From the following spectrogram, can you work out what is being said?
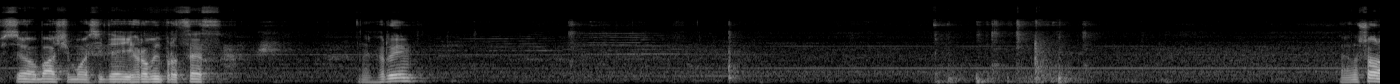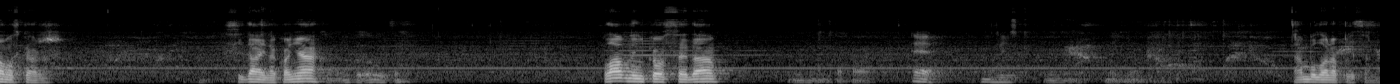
Все, бачимо, ось іде ігровий процес гри. Е, Ну що Рома скажеш? Сідай на коня, Мені подобається. Плавненько все, да? Така. Е, англійська. не є. Там було написано.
